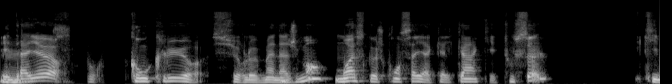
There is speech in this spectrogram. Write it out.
Et hmm. d'ailleurs, pour conclure sur le management, moi, ce que je conseille à quelqu'un qui est tout seul, qui,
